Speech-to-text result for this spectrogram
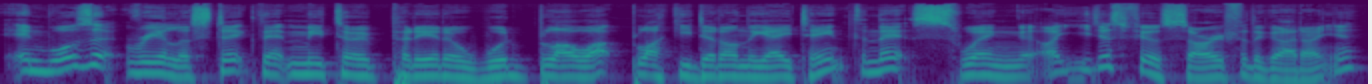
and was it realistic that Mito Pereira would blow up like he did on the 18th? And that swing, uh, you just feel sorry for the guy, don't you?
